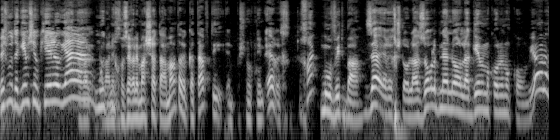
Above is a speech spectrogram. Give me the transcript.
ויש מותגים שהם כאילו יאללה, אבל, מות... אבל אני חוזר למה שאתה אמרת וכתבתי, הם פשוט נותנים ערך. נכון. מוביט בא, זה הערך שלו, לעזור לבני הנוער להגיע ממקום למקום, יאללה.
